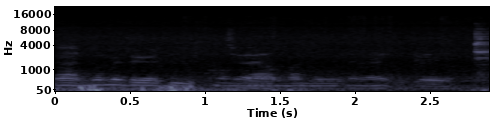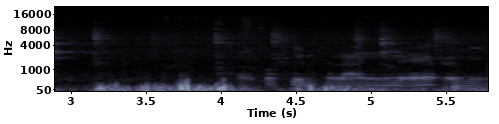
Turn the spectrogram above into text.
งานก็ไม่เดือดีห้องน้ำมันมีทั้งนั้นเลยเขาก็ขึ้นพลังแล้วอันนี้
